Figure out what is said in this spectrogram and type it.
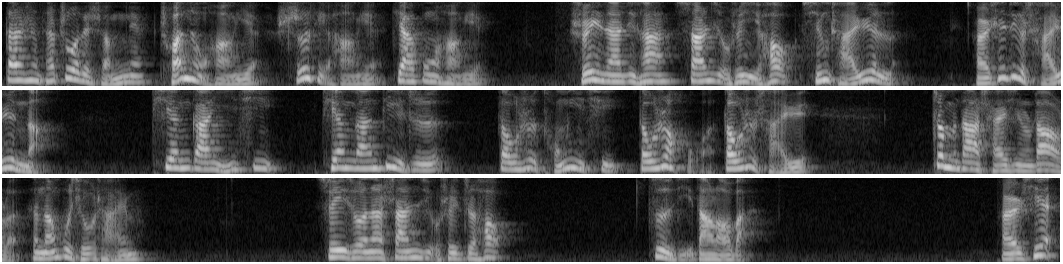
但是他做的什么呢？传统行业、实体行业、加工行业，所以呢，你看三十九岁以后行财运了，而且这个财运呐，天干一气，天干地支都是同一气，都是火，都是财运，这么大财星到了，他能不求财吗？所以说呢，三十九岁之后，自己当老板，而且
